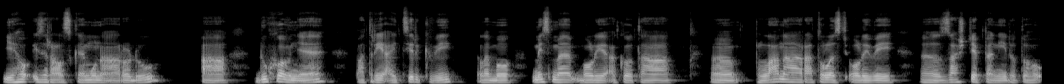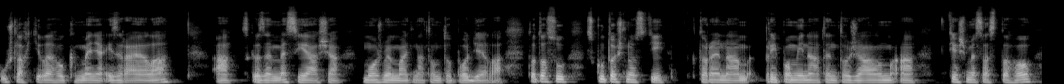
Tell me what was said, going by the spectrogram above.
jeho izraelskému národu a duchovne patrí aj cirkvi, lebo my sme boli ako tá e, planá ratolesť olivy e, zaštepení do toho ušlachtilého kmeňa Izraela a skrze Mesiáša môžeme mať na tomto podiel. Toto sú skutočnosti, ktoré nám pripomína tento žalm a tešme sa z toho,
